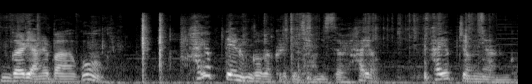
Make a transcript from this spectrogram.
분갈이 알바하고 하엽되는 거가 그렇게 재밌어요. 하엽. 하엽 정리하는 거.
